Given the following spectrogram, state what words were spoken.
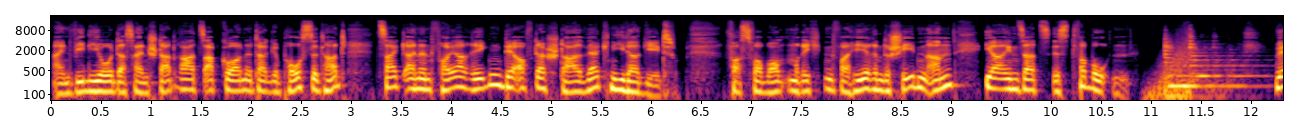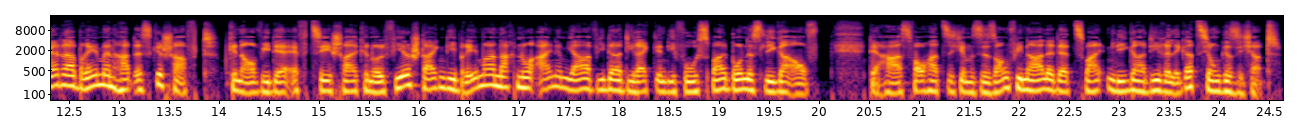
Ein Video, das ein Stadtratsabgeordneter gepostet hat, zeigt einen Feuerregen, der auf das Stahlwerk niedergeht. Phosphorbomben richten verheerende Schäden an, ihr Einsatz ist verboten. Werder Bremen hat es geschafft. Genau wie der FC Schalke 04 steigen die Bremer nach nur einem Jahr wieder direkt in die Fußball-Bundesliga auf. Der HSV hat sich im Saisonfinale der zweiten Liga die Relegation gesichert.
